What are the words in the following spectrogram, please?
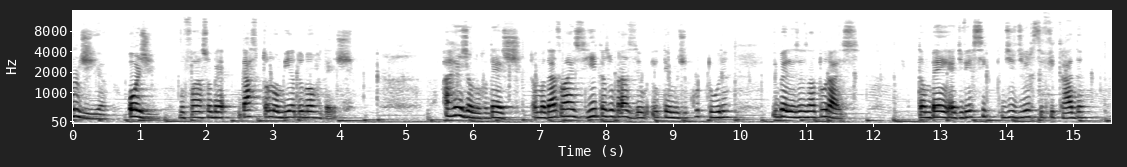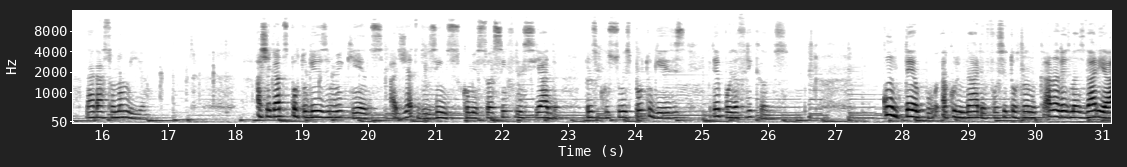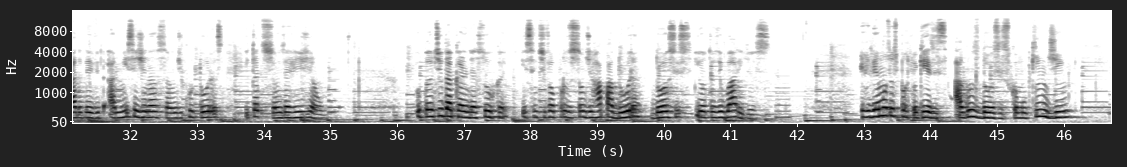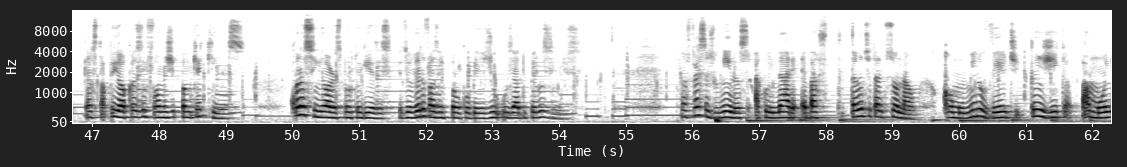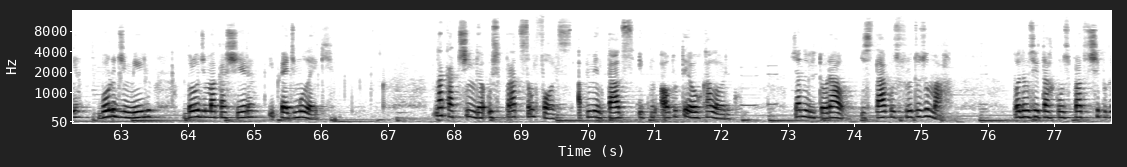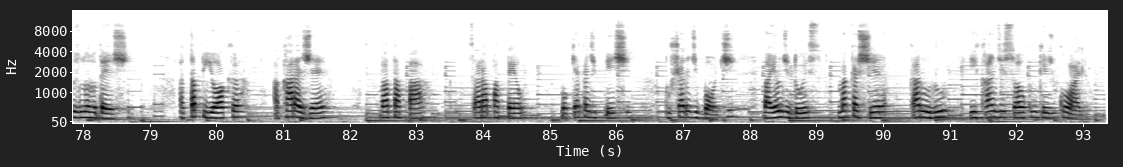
Bom dia. Hoje vou falar sobre a gastronomia do Nordeste. A região Nordeste é uma das mais ricas do Brasil em termos de cultura e belezas naturais. Também é diversificada na gastronomia. A chegada dos portugueses em 1500, a dieta dos índios começou a ser influenciada pelos costumes portugueses e depois africanos. Com o tempo, a culinária foi se tornando cada vez mais variada devido à miscigenação de culturas e tradições da região. O plantio da cana-de-açúcar incentiva a produção de rapadura, doces e outras iguarias. Herdemos dos portugueses alguns doces como o quindim e as tapiocas em forma de panquequinhas. Quando as senhoras portuguesas resolveram fazer pão com beiju usado pelos índios. Nas festas juninas, a culinária é bastante tradicional, como milho verde, canjica, pamonha, bolo de milho, bolo de macaxeira e pé de moleque. Na caatinga, os pratos são fortes, apimentados e com alto teor calórico. Já no litoral, destaca os frutos do mar. Podemos citar como os pratos típicos do Nordeste a tapioca, a carajé, vatapá, sarapatel, moqueca de peixe, puxada de bode, baião de dois, macaxeira, caruru e carne de sol com queijo coalho.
